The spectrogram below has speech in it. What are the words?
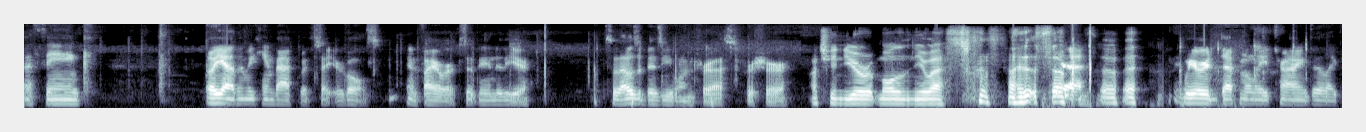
I think oh yeah, then we came back with set your goals and fireworks at the end of the year. So that was a busy one for us for sure. Actually, in Europe more than the US. so, Yeah. so, uh, We were definitely trying to like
